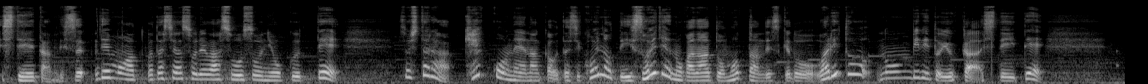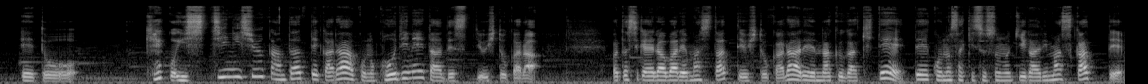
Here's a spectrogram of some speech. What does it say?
してたんです。でも私はそれは早々に送ってそしたら結構ねなんか私こういうのって急いでんのかなと思ったんですけど割とのんびりというかしていてえっ、ー、と結構12週間経ってからこのコーディネーターですっていう人から私が選ばれましたっていう人から連絡が来てでこの先進む気がありますかって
